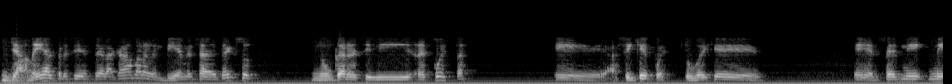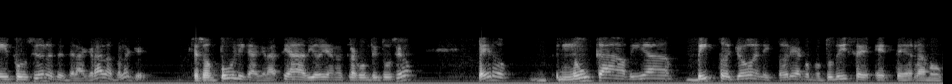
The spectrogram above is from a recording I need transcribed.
Llamé al presidente de la Cámara, le envié mensaje de texto, nunca recibí respuesta. Eh, así que pues tuve que ejercer mi- mis funciones desde las gradas, ¿verdad? Que, que son públicas, gracias a Dios y a nuestra constitución. Pero nunca había visto yo en la historia, como tú dices, este Ramón,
